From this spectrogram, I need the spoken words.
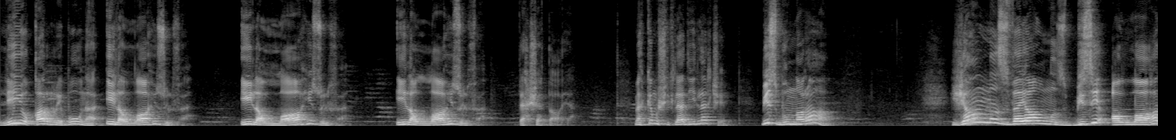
liyuqarribuna ilallahi zülfə. İlallahi zülfə. İlallahi zülfə. Dəhşət ayə. Məkkə müşrikləri deyirlər ki, biz bunlara yalnız və yalnız bizi Allaha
